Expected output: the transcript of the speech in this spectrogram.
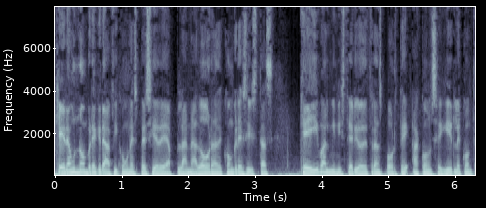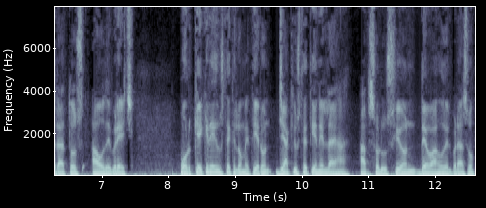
que era un nombre gráfico, una especie de aplanadora de congresistas que iba al Ministerio de Transporte a conseguirle contratos a Odebrecht. ¿Por qué cree usted que lo metieron, ya que usted tiene la absolución debajo del brazo?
